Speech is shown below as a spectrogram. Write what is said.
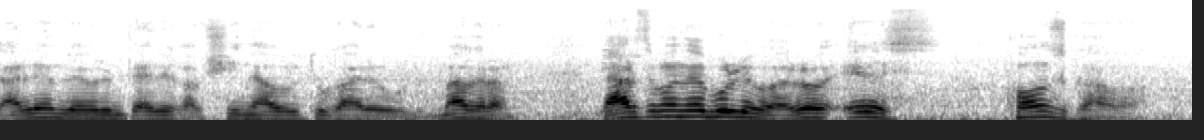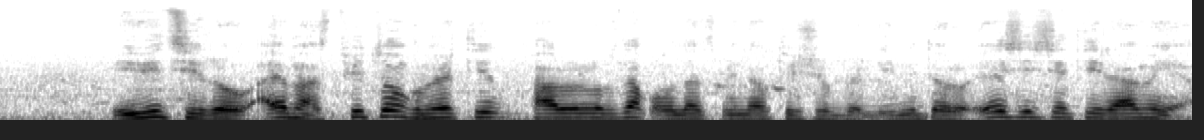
ძალიან ბევრი მტერი ყავს შინაური თუ გარეული. მაგრამ დარწმუნებული ვარ რომ ეს ფონს გავა. ივიცი რომ აი მას თვითონ ღმერთი ფარველობს და ყოველდღე წმინდა ღვთისმშობელი იმიტომ რომ ეს ისეთი რამეა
